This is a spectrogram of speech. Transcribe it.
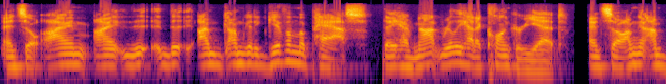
and so I'm I th- th- I'm I'm going to give them a pass. They have not really had a clunker yet. And so I'm I'm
